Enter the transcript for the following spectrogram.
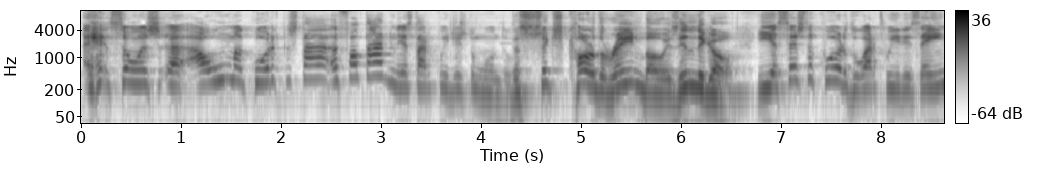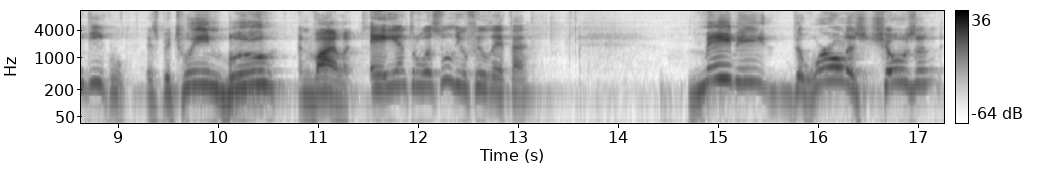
eh, são as, ah, há uma cor que está a faltar neste arco-íris do mundo. The sixth color of the rainbow is indigo. E a sexta cor do arco-íris é indigo. It's between blue and violet. É entre o azul e o violeta. Maybe the world has chosen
